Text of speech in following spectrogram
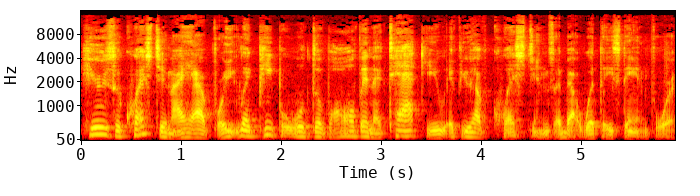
here's a question I have for you. Like people will devolve and attack you if you have questions about what they stand for.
